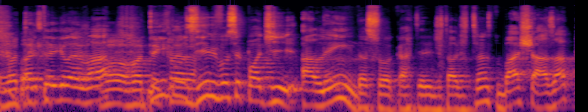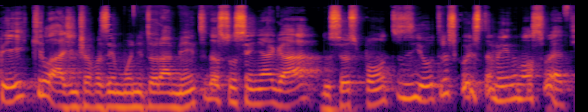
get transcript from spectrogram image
Vou Vai ter ter que levar. Vou- vou ter que Inclusive, você pode, além da sua carteira digital de trânsito, baixar as API, que lá a gente vai fazer monitoramento da sua CNH, dos seus pontos e outras coisas também no nosso app.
